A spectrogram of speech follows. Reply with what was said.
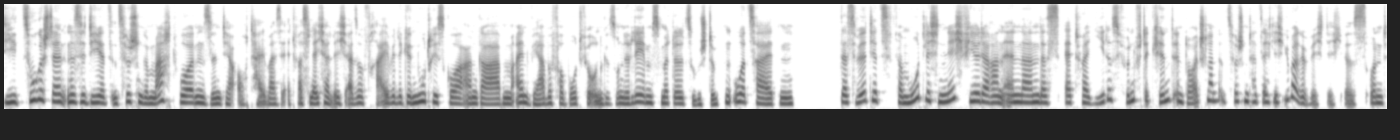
Die Zugeständnisse, die jetzt inzwischen gemacht wurden, sind ja auch teilweise etwas lächerlich. Also freiwillige Nutri-Score-Angaben, ein Werbeverbot für ungesunde Lebensmittel zu bestimmten Uhrzeiten. Das wird jetzt vermutlich nicht viel daran ändern, dass etwa jedes fünfte Kind in Deutschland inzwischen tatsächlich übergewichtig ist. Und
